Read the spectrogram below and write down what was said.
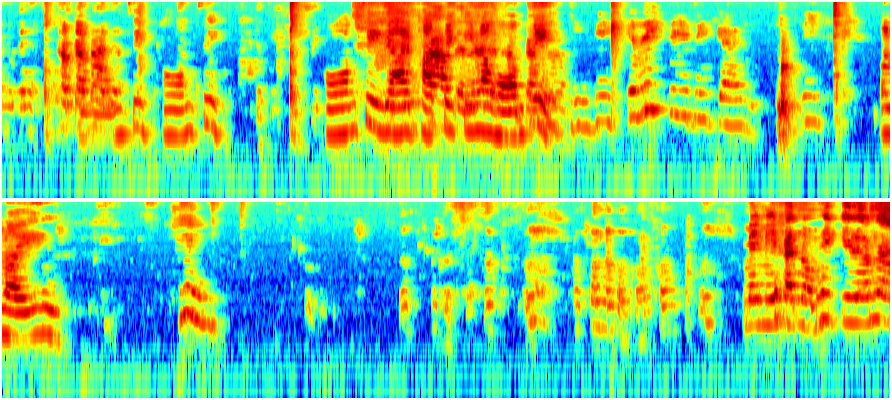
ำทำการบ้านหอเนี่มยสิหอมสิหอมสิยายผัดไปกินนะหอมสิดีดีกันดีดีดีกันดีอร่อย ไม่มีขนมให้กินแล้วนะ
